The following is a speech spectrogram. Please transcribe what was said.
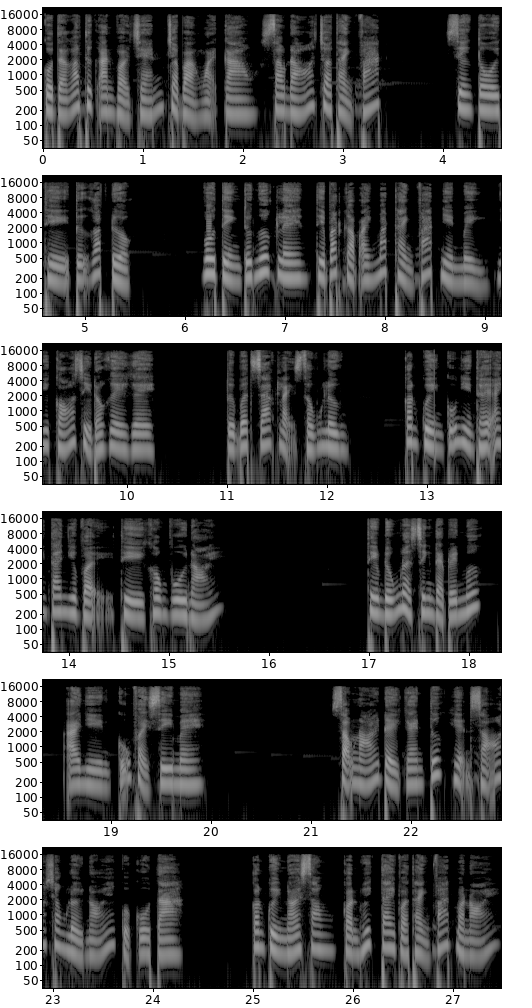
Cô ta gắp thức ăn vào chén cho bà ngoại cao sau đó cho Thành Phát. Riêng tôi thì tự gắp được. Vô tình tôi ngước lên thì bắt gặp ánh mắt Thành Phát nhìn mình như có gì đó ghê ghê. Tôi bất giác lạnh sống lưng. Con Quỳnh cũng nhìn thấy anh ta như vậy thì không vui nói. Thím đúng là xinh đẹp đến mức ai nhìn cũng phải si mê. Giọng nói đầy ghen tức hiện rõ trong lời nói của cô ta. Con Quỳnh nói xong còn huých tay vào Thành Phát mà nói.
